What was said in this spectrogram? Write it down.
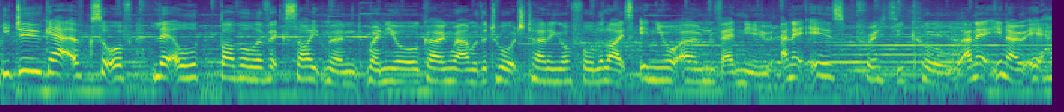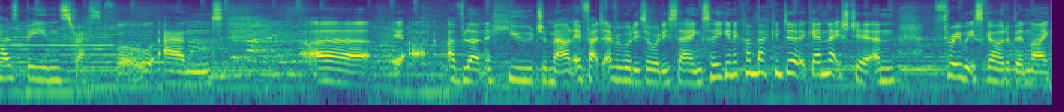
you do get a sort of little bubble of excitement when you're going around with a torch, turning off all the lights in your own venue, and it is pretty cool. And it, you know, it has been stressful and uh, I've learned a huge amount. In fact, everybody's already saying, "So you're going to come back and do it again next year?" And three weeks ago, I'd have been like,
